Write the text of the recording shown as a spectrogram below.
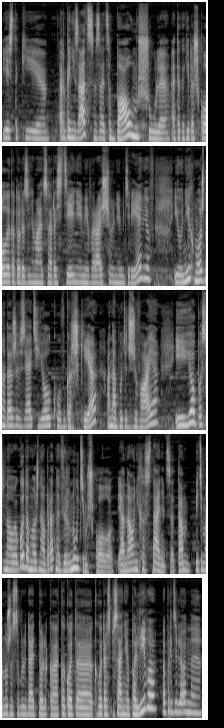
есть такие организации, называется Баумшуле. Это какие-то школы, которые занимаются растениями выращиванием деревьев. И у них можно даже взять елку в горшке, она будет живая, и ее после Нового года можно обратно вернуть им в школу, и она у них останется. Там, видимо, нужно соблюдать только какое-то какое расписание полива определенное,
